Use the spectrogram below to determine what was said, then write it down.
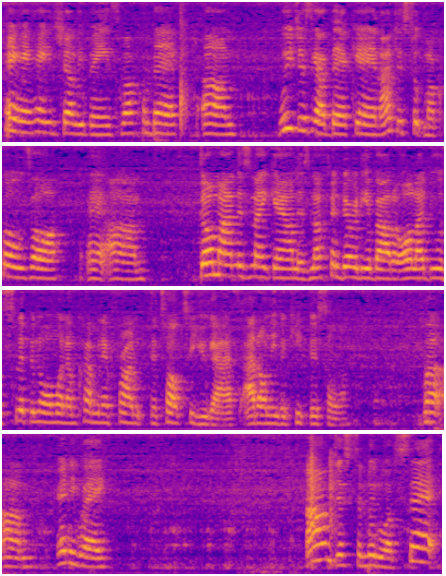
Hey, hey, hey, Jelly Beans. Welcome back. Um, we just got back in. I just took my clothes off. And um, don't mind this nightgown. There's nothing dirty about it. All I do is slip it on when I'm coming in front to talk to you guys. I don't even keep this on. But um, anyway, I'm just a little upset.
